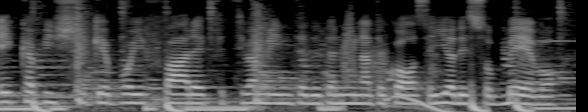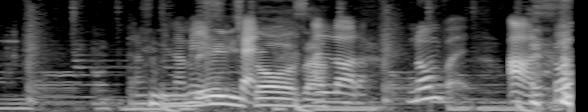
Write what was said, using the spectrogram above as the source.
e capisci che puoi fare effettivamente determinate cose. Io adesso bevo tranquillamente. Bevi Cioè, cosa? Allora, non... Alcol.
